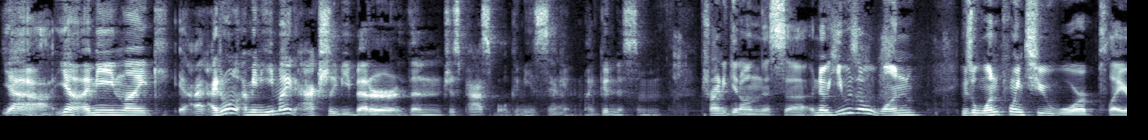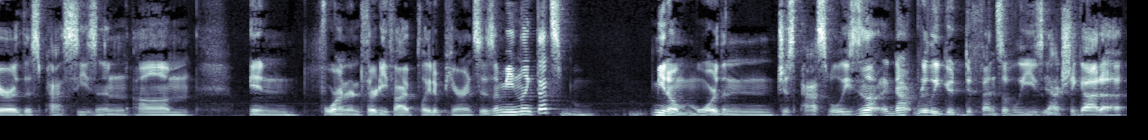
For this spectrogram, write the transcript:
Yeah, yeah. I mean, like, I, I don't. I mean, he might actually be better than just passable. Give me a second. My goodness, I'm trying to get on this. Uh, no, he was a one. He was a 1.2 WAR player this past season. Um, in 435 plate appearances. I mean, like that's you know more than just passable. He's not not really good defensively. He's Yeah. actually got a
